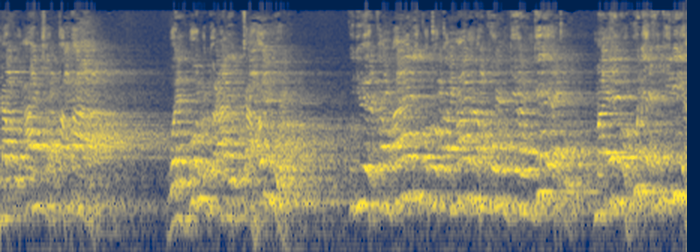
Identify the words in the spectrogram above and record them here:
na kuacha papara walbu'd an tahawwur kujiweka mbali kutokamana na kuongea ongea tu maneno hujafikiria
